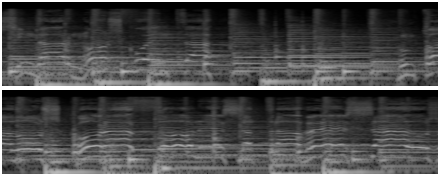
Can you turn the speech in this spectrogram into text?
sin darnos cuenta. Junto a dos corazones atravesados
